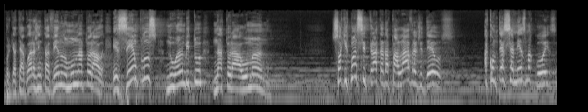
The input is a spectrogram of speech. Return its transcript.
Porque até agora a gente está vendo no mundo natural exemplos no âmbito natural, humano. Só que quando se trata da palavra de Deus, acontece a mesma coisa.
